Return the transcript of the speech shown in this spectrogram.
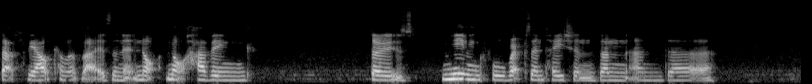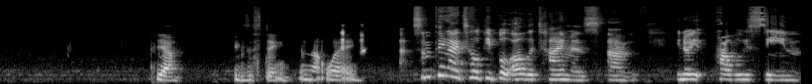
that's the outcome of that isn't it? Not not having those meaningful representations and and uh, yeah existing in that way. Something i tell people all the time is um, you know you've probably seen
